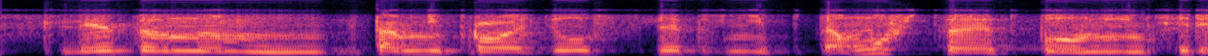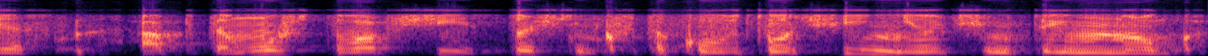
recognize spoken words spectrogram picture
исследованным, там не проводилось исследование потому, что это было неинтересно, а потому что вообще источников такого излучения не очень-то и много.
